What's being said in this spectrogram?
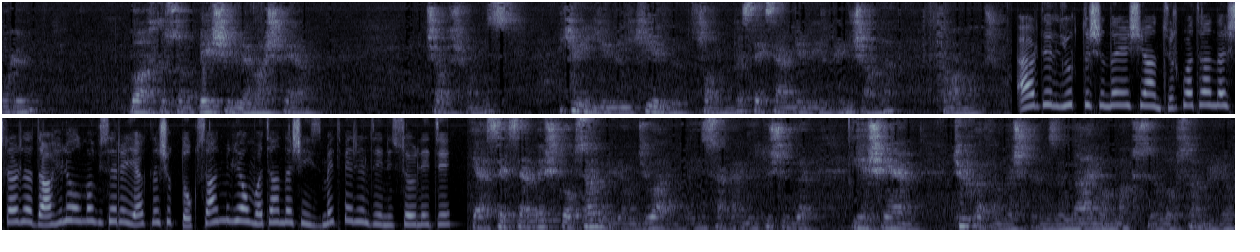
Bugün bu hafta sonu 5 yıl ile başlayan çalışmamız 2022 yılı sonunda 81 yılda inşallah tamamlamış olur. Erdil yurt dışında yaşayan Türk vatandaşları da dahil olmak üzere yaklaşık 90 milyon vatandaşa hizmet verildiğini söyledi. Yani 85-90 milyon civarında insana yurt dışında yaşayan Türk vatandaşlarımızın dahil olmak üzere 90 milyon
